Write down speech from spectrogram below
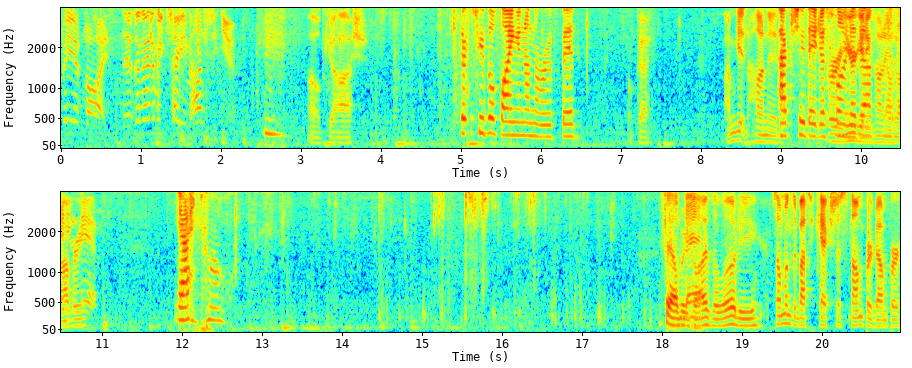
Be advised, there's an enemy team hunting you. Oh gosh. There's people flying in on the roof, babe. Okay. I'm getting hunted. Actually, they just flown it getting. Hunted, Aubrey. Yeah, I know. Say Aubrey buys a Lodi. Someone's about to catch this thumper dumper.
